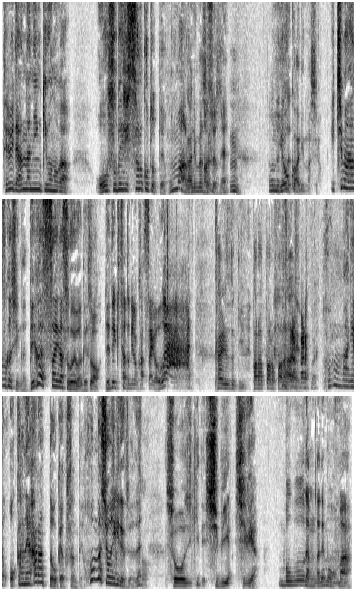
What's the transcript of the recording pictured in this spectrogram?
テレビであんな人気者が大滑りすることってほんまありますよね。うん。ほんでよくありますよ。一番恥ずかしいのが、出合祭がすごいわけですよそ。出てきた時の喝采が、うわーって帰る時パラパラパラ。ほんまにお金払ったお客さんって、ほんま正直ですよね。正直でシビア。シビア。僕なんかでも、まあ、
